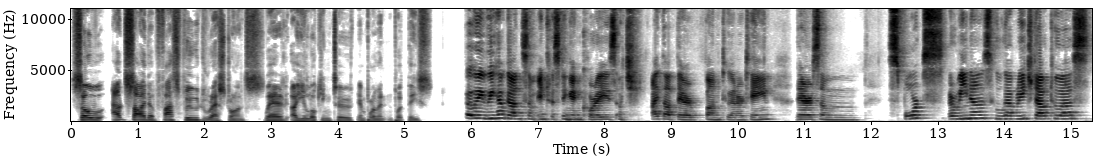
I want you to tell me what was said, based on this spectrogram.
So outside of fast food restaurants, where are you looking to implement and put these? We have gotten some interesting inquiries, which I thought they're fun to entertain. There are some sports arenas who have reached out to us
